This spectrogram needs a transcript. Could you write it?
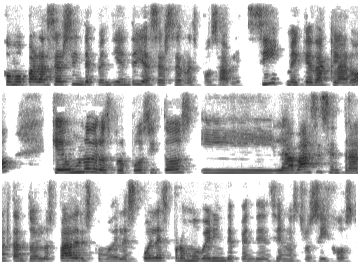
como para hacerse independiente y hacerse responsable. Sí, me queda claro que uno de los propósitos y la base central tanto de los padres como de la escuela es promover independencia en nuestros hijos.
